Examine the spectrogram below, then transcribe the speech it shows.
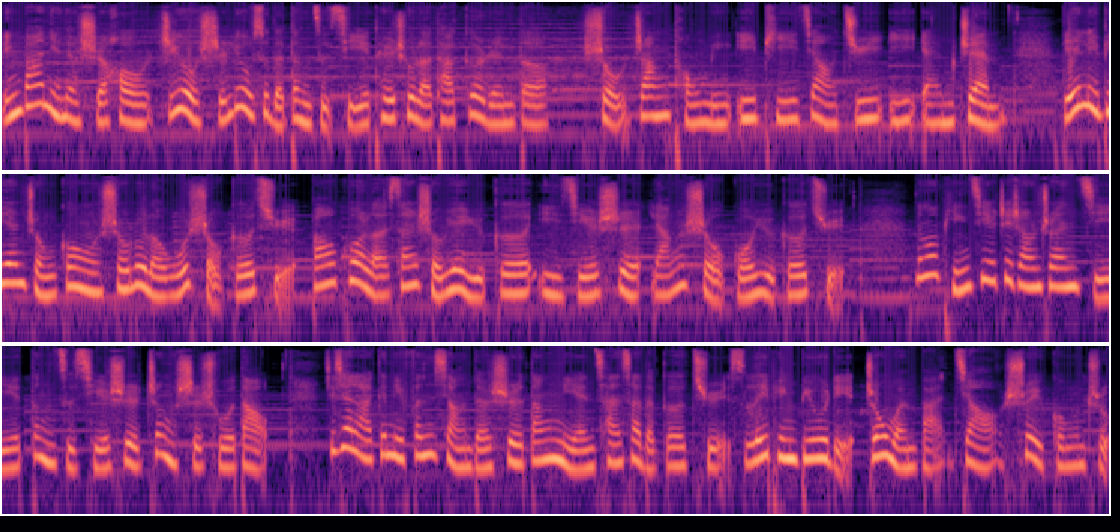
零八年的时候，只有十六岁的邓紫棋推出了她个人的首张同名 EP，叫《G E M Jam》，碟里边总共收录了五首歌曲，包括了三首粤语歌以及是两首国语歌曲。那么凭借这张专辑，邓紫棋是正式出道。接下来跟你分享的是当年参赛的歌曲《Sleeping Beauty》，中文版叫《睡公主》。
